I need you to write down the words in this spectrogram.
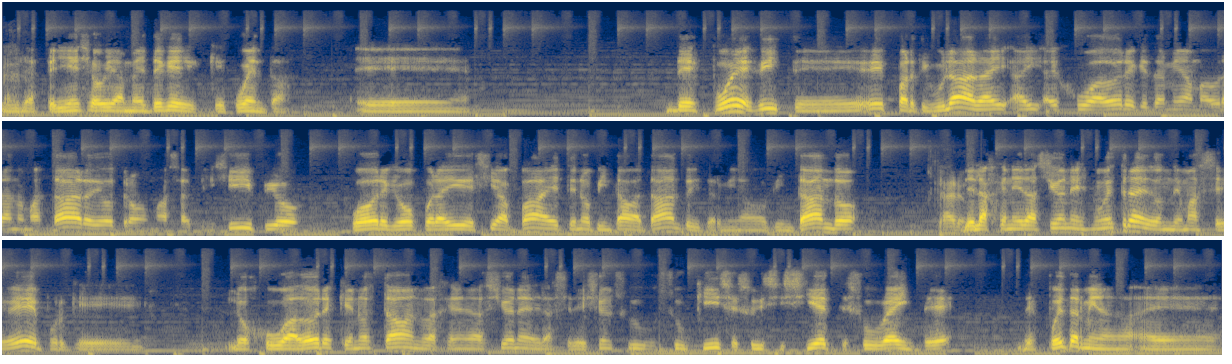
Y la experiencia obviamente que, cuenta. Eh, después, viste, es particular, hay, hay, hay, jugadores que terminan madurando más tarde, otros más al principio, jugadores que vos por ahí decías, pa, este no pintaba tanto y terminaba pintando. De las generaciones nuestras es donde más se ve, porque los jugadores que no estaban en las generaciones de la selección sub-15, sub-17, sub-20, después terminan eh,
